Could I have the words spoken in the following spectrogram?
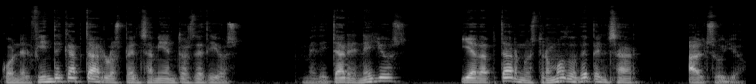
con el fin de captar los pensamientos de Dios, meditar en ellos y adaptar nuestro modo de pensar al suyo.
